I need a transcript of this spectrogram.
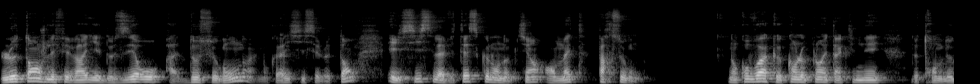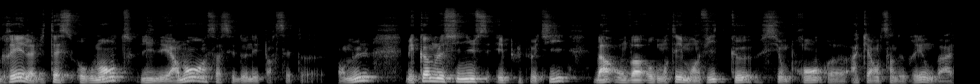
Le temps, je l'ai fait varier de 0 à 2 secondes, donc là ici c'est le temps, et ici c'est la vitesse que l'on obtient en mètres par seconde. Donc on voit que quand le plan est incliné de 30 degrés, la vitesse augmente linéairement, hein, ça c'est donné par cette euh, formule, mais comme le sinus est plus petit, bah, on va augmenter moins vite que si on prend euh, à 45 degrés, on va,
